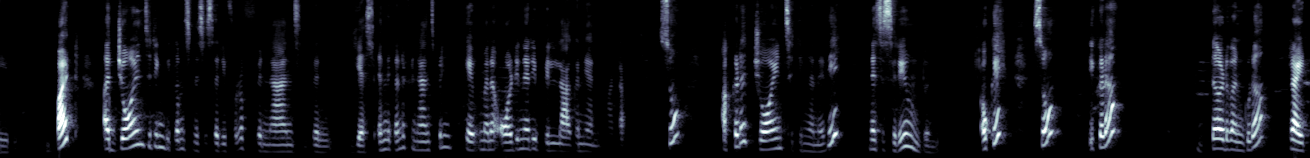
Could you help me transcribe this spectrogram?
లేదు. బట్ ఆ జాయింట్ సిట్టింగ్ బికమ్స్ నెససరీ ఫర్ అ ఫినాన్స్ బిల్. ఎస్ ఎందుకంటే ఫినాన్స్ బిల్ మన ఆర్డినరీ బిల్ లాగానే అనమాట సో అక్కడ జాయింట్ సిట్టింగ్ అనేది నెససరీ ఉంటుంది. ఓకే? సో ఇక్కడ థర్డ్ వన్ కూడా రైట్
